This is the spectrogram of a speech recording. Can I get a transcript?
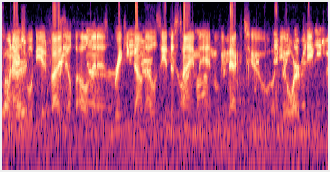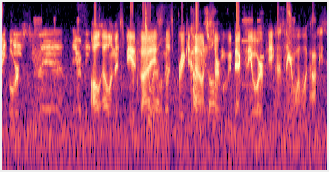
One actual be advised Alpha Element is breaking down the LZ at this time and moving back to the ORP. Over. All elements be advised. Let's break it down and start moving back to the ORP. Nigger 1 1 copies.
